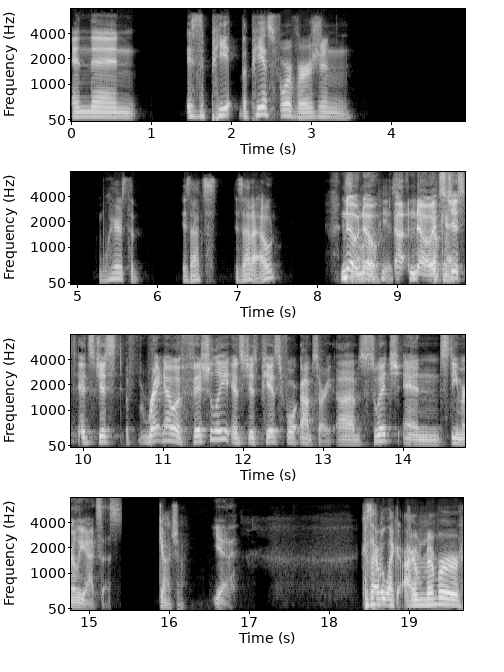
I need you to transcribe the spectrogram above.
and then is the P the PS4 version? Where's the is that is that out? Is No, no, PS? uh, no. It's Okay. just, it's just right now officially, it's just PS4. I'm sorry, um, Switch and Steam Early Access. Gotcha. Yeah, Because I would like I remember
